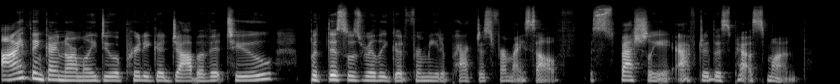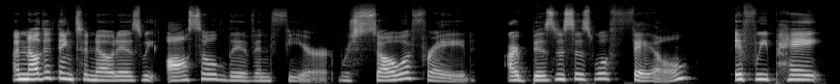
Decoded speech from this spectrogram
I think I normally do a pretty good job of it too, but this was really good for me to practice for myself, especially after this past month. Another thing to note is we also live in fear. We're so afraid our businesses will fail if we pay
